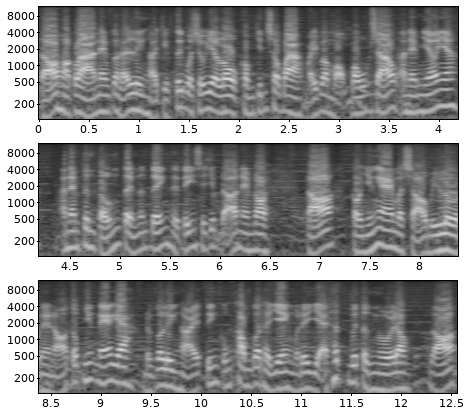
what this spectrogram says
Đó hoặc là anh em có thể liên hệ trực tiếp qua số zalo 0963 731 346 anh em nhớ nhé anh em tin tưởng tìm đến tiến thì tiến sẽ giúp đỡ anh em thôi. Đó còn những ai mà sợ bị lừa này nọ tốt nhất né ra đừng có liên hệ. Tiến cũng không có thời gian mà đi giải thích với từng người đâu. Đó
